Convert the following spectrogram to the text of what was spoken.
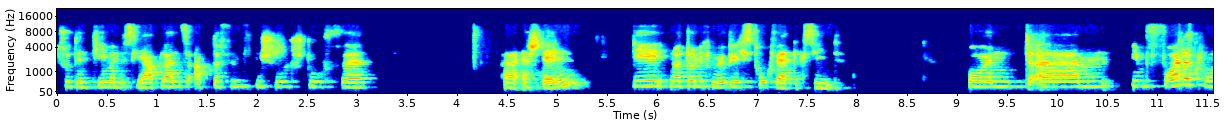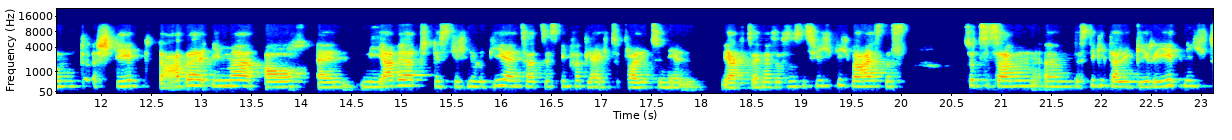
zu den Themen des Lehrplans ab der fünften Schulstufe äh, erstellen, die natürlich möglichst hochwertig sind. Und ähm, im Vordergrund steht dabei immer auch ein Mehrwert des Technologieeinsatzes im Vergleich zu traditionellen Werkzeugen. Also was uns wichtig war, ist, dass sozusagen ähm, das digitale Gerät nicht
